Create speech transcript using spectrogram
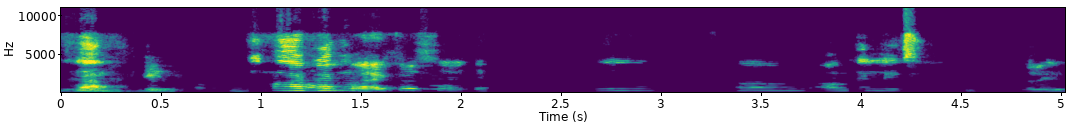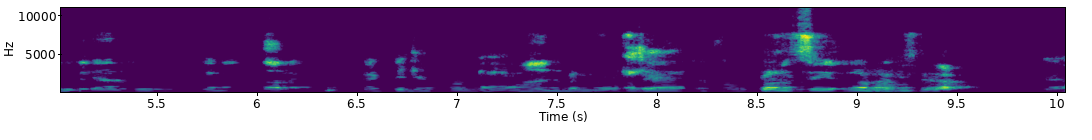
ഇതാ ഇത്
